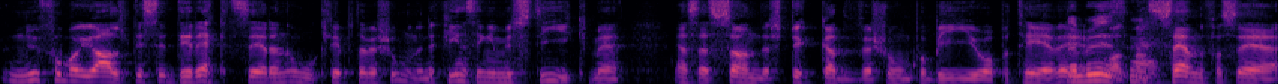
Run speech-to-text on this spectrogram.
nu får man ju alltid se, direkt se den oklippta versionen. Det finns ingen mystik med en sån här sönderstyckad version på bio och på tv. Och att man Nej. sen får se eh,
